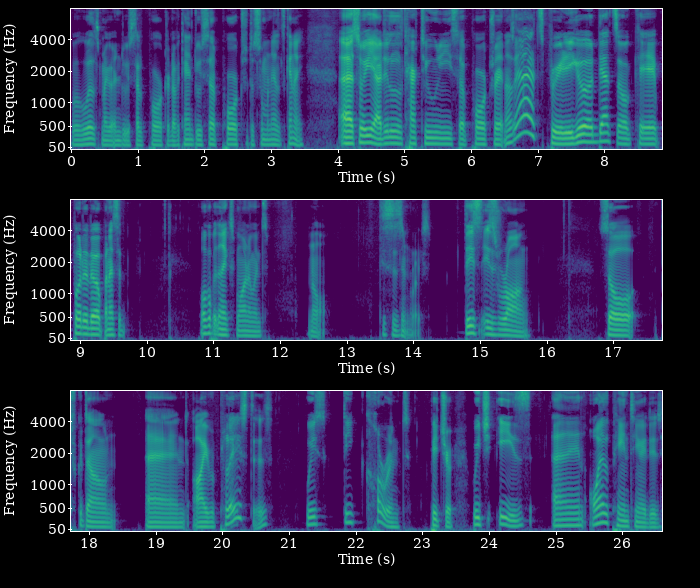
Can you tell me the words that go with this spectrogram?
Well, who else am I going to do a self-portrait of? I can't do a self-portrait of someone else, can I? Uh, so yeah, I did a little cartoony self-portrait, and I was like, that's pretty good, that's okay. Put it up, and I said, woke up the next morning and went, no, this isn't right. This is wrong. So took it down, and I replaced it with the current picture, which is an oil painting I did.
